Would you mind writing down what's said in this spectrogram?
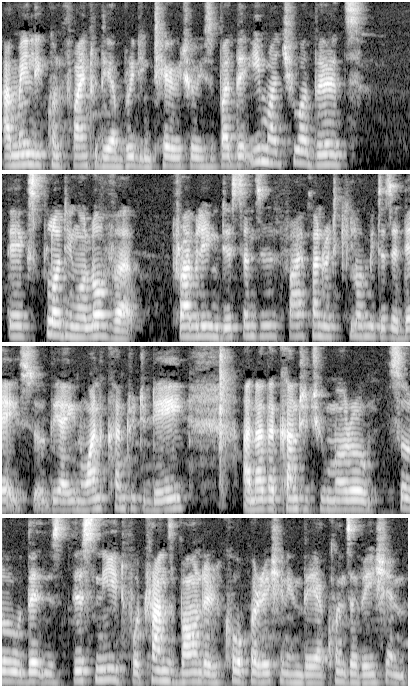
are mainly confined to their breeding territories, but the immature birds, they're exploding all over, traveling distances 500 kilometers a day. So they are in one country today, another country tomorrow. So there is this need for transboundary cooperation in their conservation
